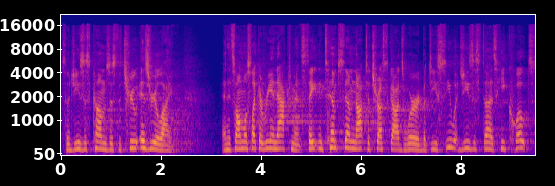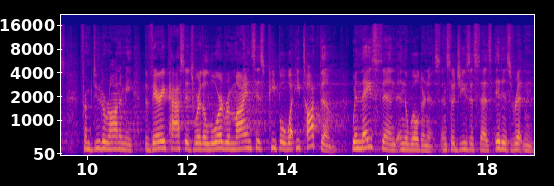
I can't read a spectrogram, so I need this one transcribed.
So Jesus comes as the true Israelite. And it's almost like a reenactment. Satan tempts him not to trust God's word. But do you see what Jesus does? He quotes from Deuteronomy, the very passage where the Lord reminds his people what he taught them when they sinned in the wilderness. And so Jesus says, It is written,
